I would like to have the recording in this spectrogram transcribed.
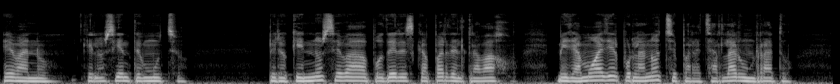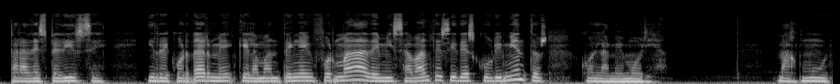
Eva no, que lo siente mucho pero que no se va a poder escapar del trabajo. Me llamó ayer por la noche para charlar un rato, para despedirse y recordarme que la mantenga informada de mis avances y descubrimientos con la memoria. Mahmoud,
